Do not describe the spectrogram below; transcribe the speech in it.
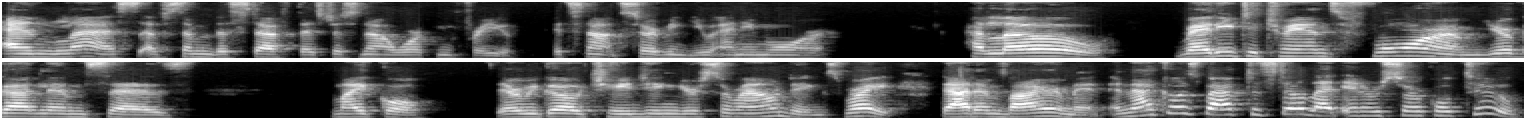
and less of some of the stuff that's just not working for you it's not serving you anymore hello ready to transform. Your Galem says, Michael, there we go, changing your surroundings, right? That environment. And that goes back to still that inner circle too.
